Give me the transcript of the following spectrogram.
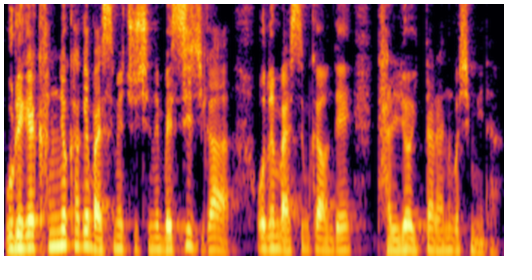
우리에게 강력하게 말씀해 주시는 메시지가 오늘 말씀 가운데 달려 있다는 것입니다.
